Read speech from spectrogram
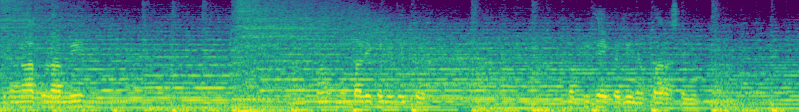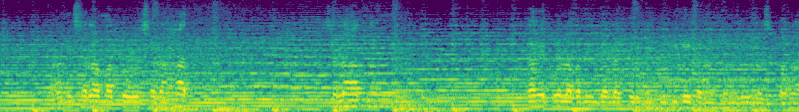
pinangako namin. Uh, Magbalik kami dito. Magbigay kami ng para sa iyo. Maraming salamat po sa lahat. Sa lahat ng kahit wala kaming dala, pero nagbibigay ka ng panglunas para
